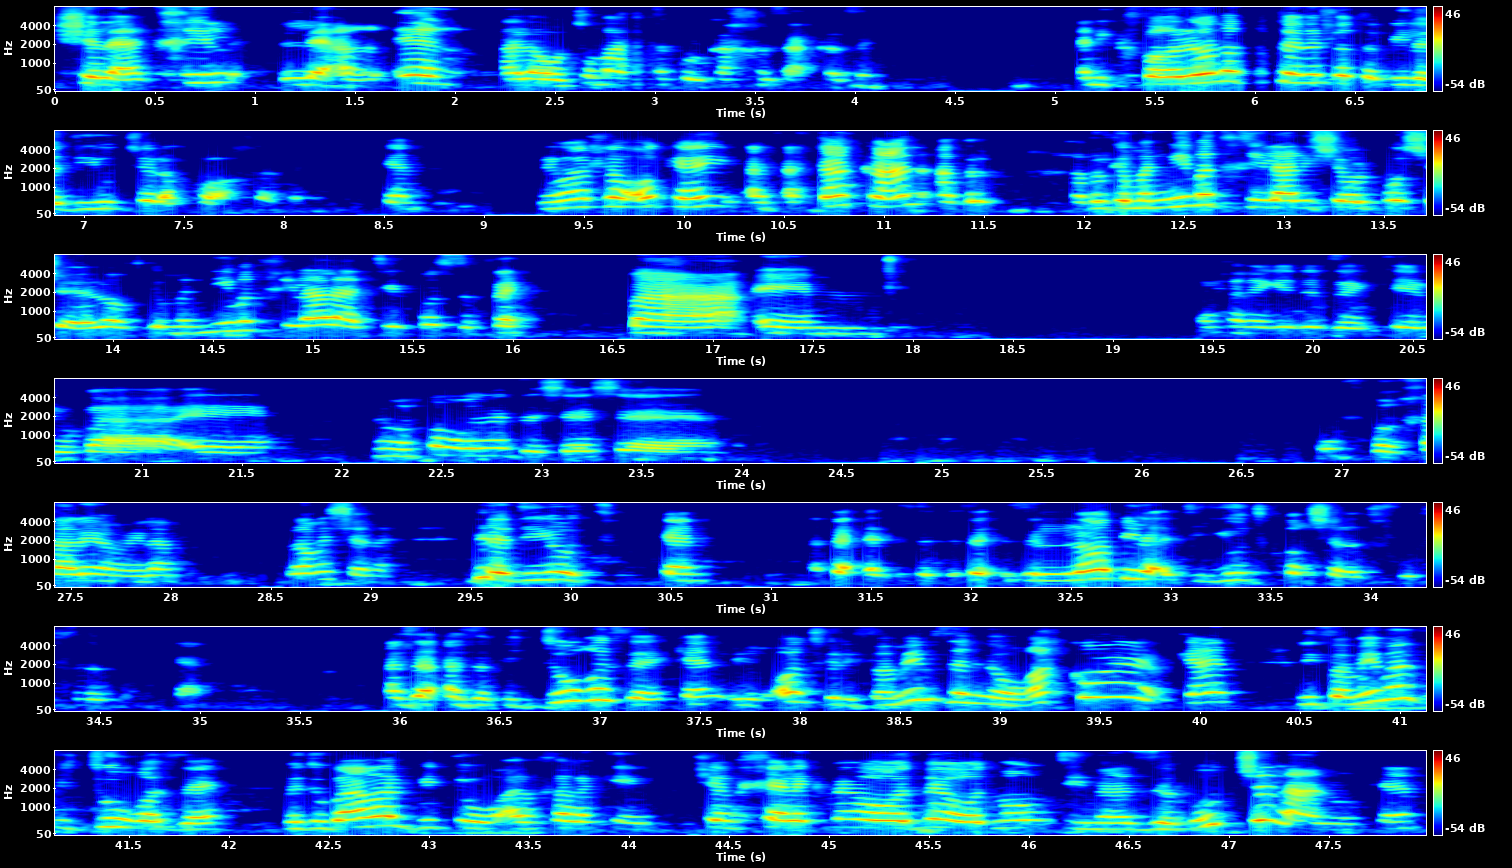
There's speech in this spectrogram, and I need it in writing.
של להתחיל לערער על האוטומט הכל כך חזק הזה. אני כבר לא נותנת לו את הבלעדיות של הכוח הזה, כן? אני אומרת לו, אוקיי, אתה כאן, אבל, אבל גם אני מתחילה לשאול פה שאלות, גם אני מתחילה להטיל פה ספק ב... אמ, איך אני אגיד את זה, כאילו, ב... אה, איך אומרים את זה שיש... אה, אוף, ברחה לי המילה. לא משנה. בלעדיות, כן? זה, זה, זה לא הבלעדיות כבר של הדפוס הזה, כן? אז, אז הוויתור הזה, כן, לראות, ולפעמים זה נורא כואב, כן? לפעמים הוויתור הזה, מדובר על ויתור, על חלקים שהם חלק מאוד מאוד מהותי מהזהות שלנו, כן?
